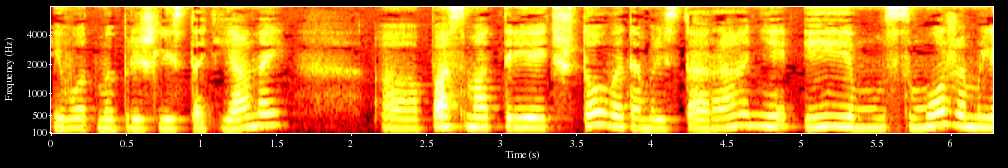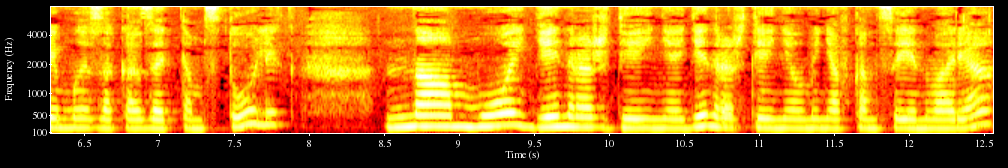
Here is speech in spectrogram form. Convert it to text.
И вот мы пришли с Татьяной а, посмотреть, что в этом ресторане, и сможем ли мы заказать там столик на мой день рождения. День рождения у меня в конце января.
